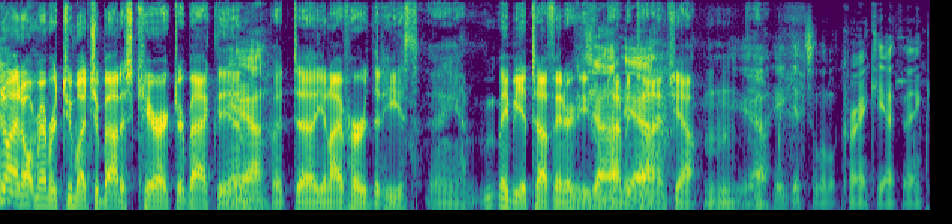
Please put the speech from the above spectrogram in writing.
know, I don't remember too much about his character back then, Yeah. but uh, you know, I've heard that he's uh, maybe a tough interview John- from time to yeah. time. Yeah, hmm Yeah, yeah. he gets a little cranky, I think.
